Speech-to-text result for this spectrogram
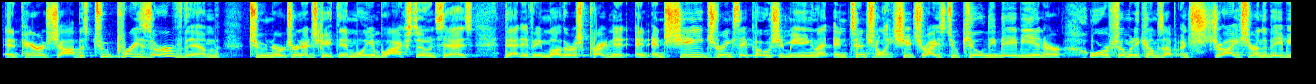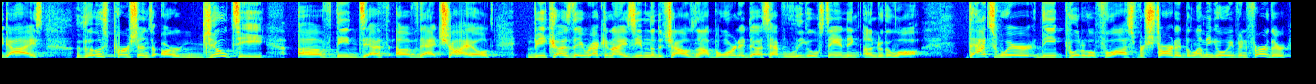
and parents' job is to preserve them, to nurture and educate them. William Blackstone says that if a mother is pregnant and, and she drinks a potion, meaning that intentionally she tries to kill the baby in her, or if somebody comes up and strikes her and the baby dies, those persons are guilty of the death of that child because they recognize even though the child is not born, it does have legal standing under the law. That's where the political philosopher started, but let me go even further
